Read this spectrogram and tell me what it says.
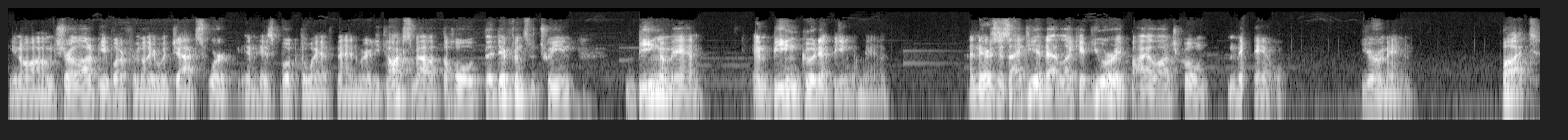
You know i'm sure a lot of people are familiar with jack's work in his book the way of men where he talks about the whole the difference between being a man and being good at being a man. And there's this idea that like if you are a biological male you're a man but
